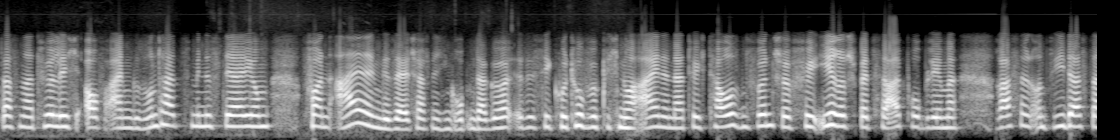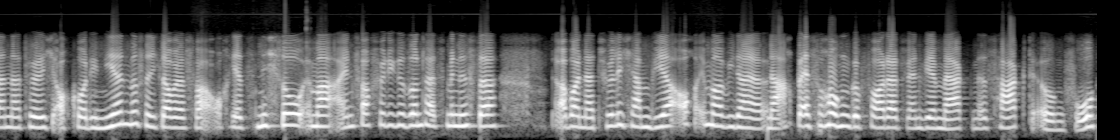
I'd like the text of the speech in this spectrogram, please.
dass natürlich auf ein Gesundheitsministerium von allen gesellschaftlichen Gruppen, da gehört, es ist die Kultur wirklich nur eine, natürlich tausend Wünsche für ihre Spezialprobleme rasseln und sie das dann natürlich auch koordinieren müssen. Ich glaube, das war auch jetzt nicht so immer einfach für die Gesundheitsminister. Aber natürlich haben wir auch immer wieder Nachbesserungen gefordert, wenn wir merkten, es hakt irgendwo.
